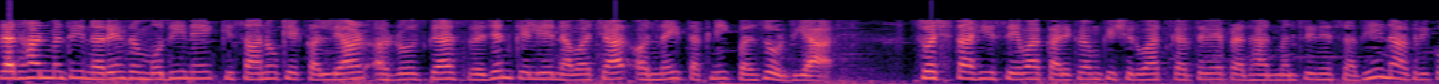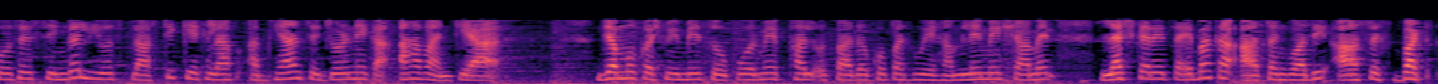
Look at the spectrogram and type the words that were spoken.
प्रधानमंत्री नरेंद्र मोदी ने किसानों के कल्याण और रोज़गार सृजन के लिए नवाचार और नई तकनीक पर ज़ोर दिया। स्वच्छता ही सेवा कार्यक्रम की शुरुआत करते हुए प्रधानमंत्री ने सभी नागरिकों से सिंगल यूज़ प्लास्टिक के खिलाफ अभियान से जुड़ने का आह्वान किया। जम्मू कश्मीर में सोपोर में फल उत्पादकों पर हुए हमले में शामिल लश्कर ए तैयबा का आतंकवादी आसिफ बट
